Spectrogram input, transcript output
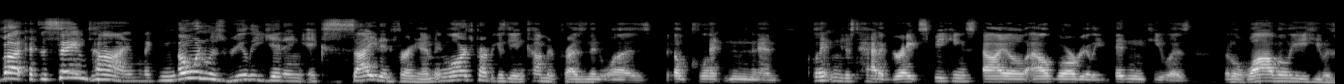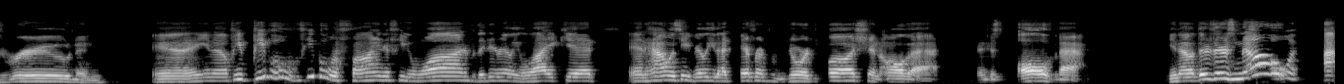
but at the same time, like, no one was really getting excited for him, in large part because the incumbent president was Bill Clinton, and Clinton just had a great speaking style. Al Gore really didn't. He was a little wobbly, he was rude, and and you know, pe- people people were fine if he won, but they didn't really like it. And how is he really that different from George Bush and all that, and just all that? You know, there's there's no. I,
